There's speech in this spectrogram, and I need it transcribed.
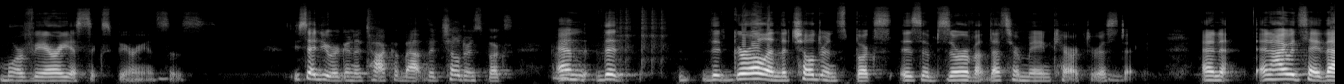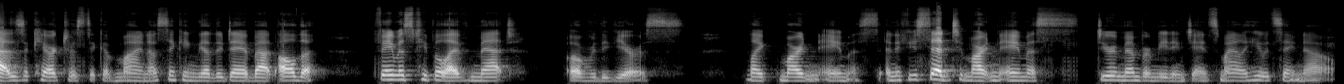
more various experiences. You said you were going to talk about the children's books, and mm-hmm. the the girl in the children's books is observant. That's her main characteristic. Mm-hmm. And and I would say that is a characteristic of mine. I was thinking the other day about all the famous people I've met over the years, like Martin Amis. And if you said to Martin Amis, "Do you remember meeting Jane Smiley?" he would say no.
